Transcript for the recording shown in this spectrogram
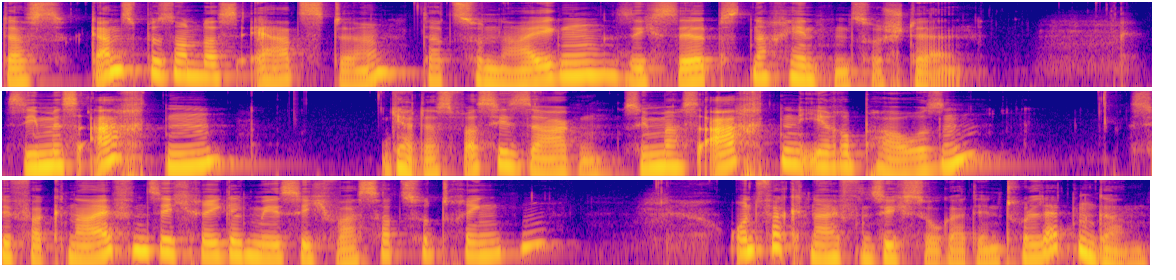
dass ganz besonders Ärzte dazu neigen, sich selbst nach hinten zu stellen. Sie missachten ja das, was sie sagen. Sie missachten ihre Pausen, sie verkneifen sich regelmäßig Wasser zu trinken und verkneifen sich sogar den Toilettengang.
